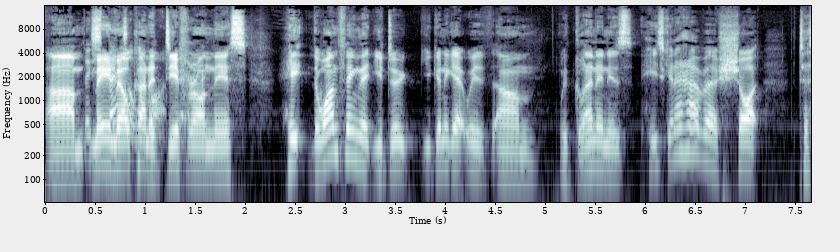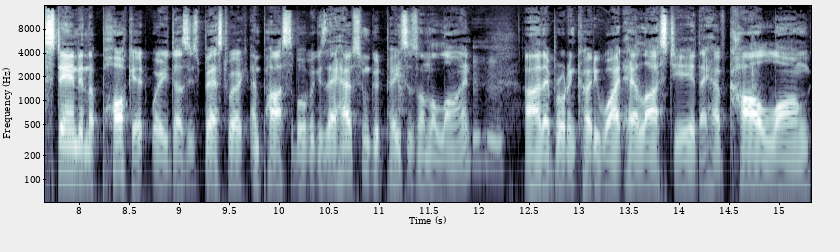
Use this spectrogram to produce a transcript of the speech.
Um, me and Mel kind of differ there. on this. He, the one thing that you do, you're going to get with um, with Glennon is he's going to have a shot to stand in the pocket where he does his best work and pass the ball because they have some good pieces on the line. Mm-hmm. Uh, they brought in Cody Whitehair last year. They have Kyle Long.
